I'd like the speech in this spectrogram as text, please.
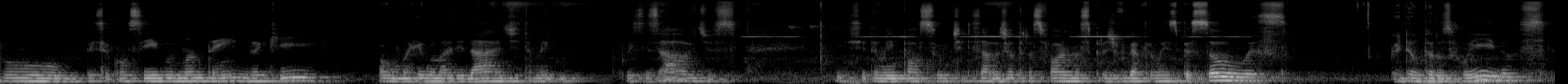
Vou ver se eu consigo mantendo aqui alguma regularidade também com esses áudios. E se também posso utilizá-los de outras formas para divulgar para mais pessoas. Perdão pelos ruídos.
